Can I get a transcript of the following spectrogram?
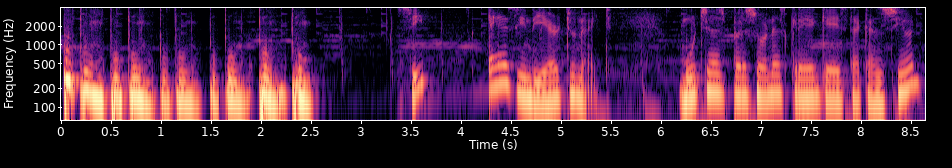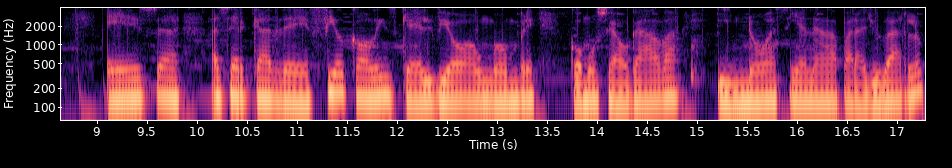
Pum pum pum pum pum pum pum Sí, es In the Air Tonight. Muchas personas creen que esta canción es eh, acerca de Phil Collins que él vio a un hombre cómo se ahogaba y no hacía nada para ayudarlo.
